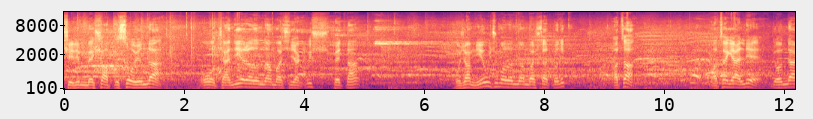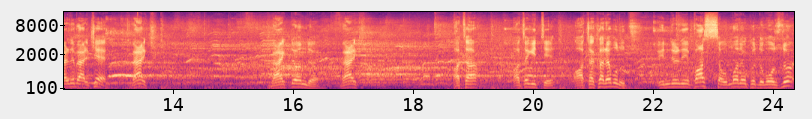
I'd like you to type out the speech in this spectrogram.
Mahşer'in 5 atlısı oyunda. O kendi yer alanından başlayacakmış Petna. Hocam niye hücum alanından başlatmadık? Ata. Ata geldi. Gönderdi Berk'e. Berk. Berk döndü. Berk. Ata. Ata gitti. Ata Karabulut. İndirdiği pas savunma dokundu bozdu.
